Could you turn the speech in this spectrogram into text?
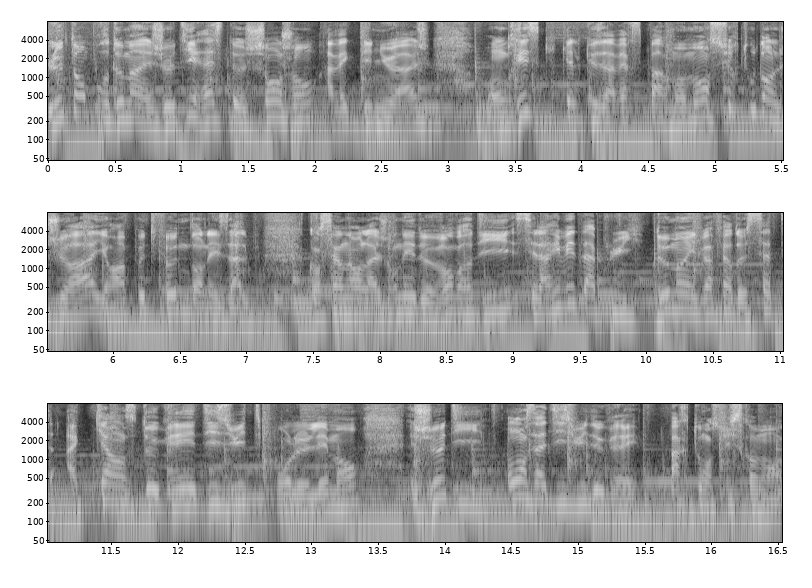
le temps pour demain et jeudi reste changeant avec des nuages. On risque quelques averses par moment, surtout dans le Jura. Il y aura un peu de fun dans les Alpes. Concernant la journée de vendredi, c'est l'arrivée de la pluie. Demain, il va faire de 7 à 15 degrés, 18 pour le Léman. Jeudi, 11 à 18 degrés partout en Suisse romande.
